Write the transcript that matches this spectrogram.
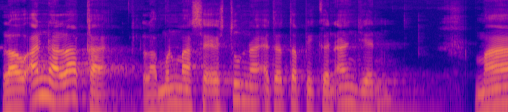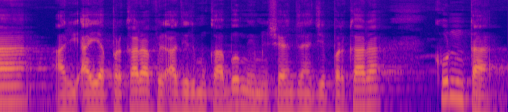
laka lamun masuna tepikan anj ma aya perkara muka bumihaji perkara kunta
